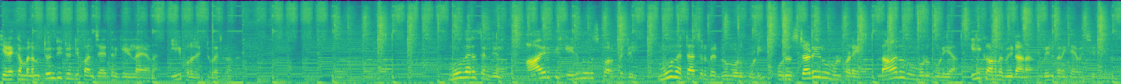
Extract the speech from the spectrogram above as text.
കിഴക്കമ്പലം ട്വന്റി ട്വന്റി പഞ്ചായത്തിന് കീഴിലായാണ് ഈ പ്രൊജക്ട് വരുന്നത്. മൂന്നര സെന്റിൽ ആയിരത്തി എഴുന്നൂറ് സ്ക്വയർ ഫീറ്റിൽ മൂന്ന് അറ്റാച്ച്ഡ് ബെഡ്റൂമോട് കൂടി ഒരു സ്റ്റഡി റൂം ഉൾപ്പെടെ നാല് റൂമോട് കൂടിയ ഈ കാണുന്ന വീടാണ് വിൽപ്പനയ്ക്കായി വെച്ചിരിക്കുന്നത്.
